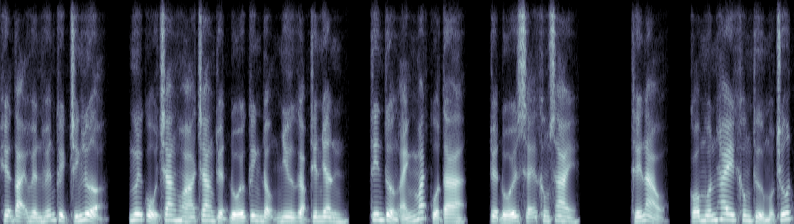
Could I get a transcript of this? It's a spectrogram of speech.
Hiện tại huyền huyễn kịch chính lửa, ngươi cổ trang hóa trang tuyệt đối kinh động như gặp thiên nhân, tin tưởng ánh mắt của ta, tuyệt đối sẽ không sai. Thế nào, có muốn hay không thử một chút?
